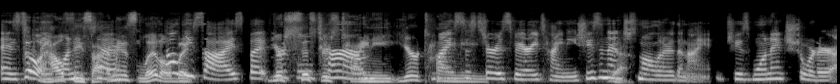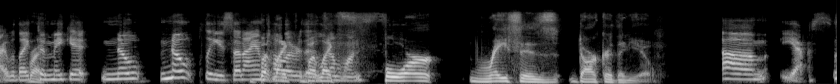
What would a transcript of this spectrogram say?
and Still so a healthy size. I mean, it's little, healthy but size but your sister's term, tiny. You're tiny. my sister is very tiny she's an Yeah. inch smaller than i am she's one inch shorter i would like to make it note note please that i am but taller like, than but like someone four races darker than you. um yes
